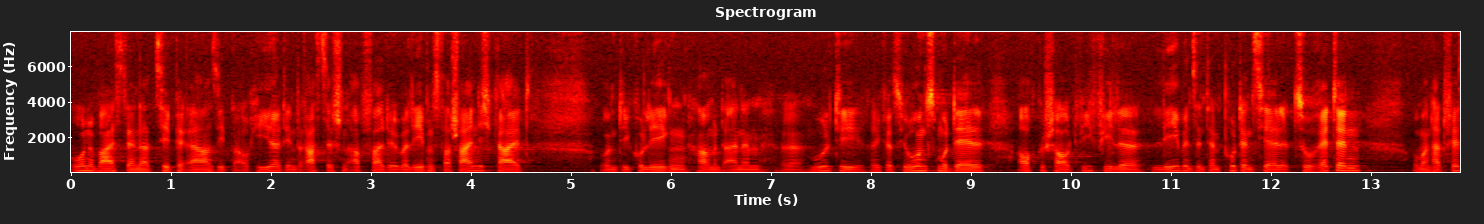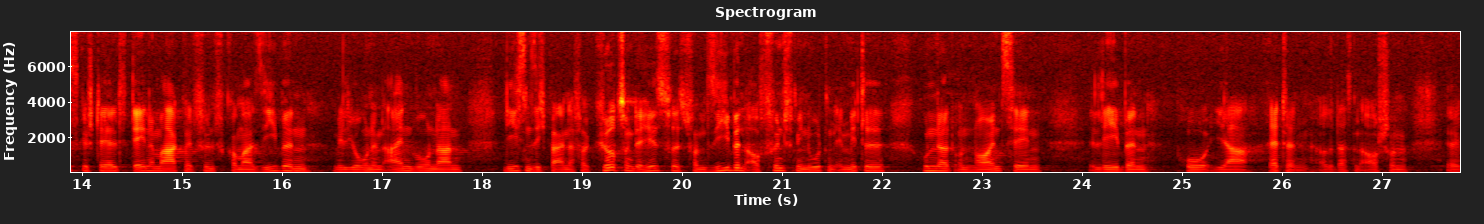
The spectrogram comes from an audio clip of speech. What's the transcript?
ohne Beiständer, CPR sieht man auch hier den drastischen Abfall der Überlebenswahrscheinlichkeit. Und die Kollegen haben mit einem äh, Multiregressionsmodell auch geschaut, wie viele Leben sind denn potenziell zu retten. Und man hat festgestellt, Dänemark mit 5,7 Millionen Einwohnern ließen sich bei einer Verkürzung der Hilfsfrist von sieben auf fünf Minuten im Mittel 119 Leben pro Jahr retten. Also das sind auch schon äh, äh,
